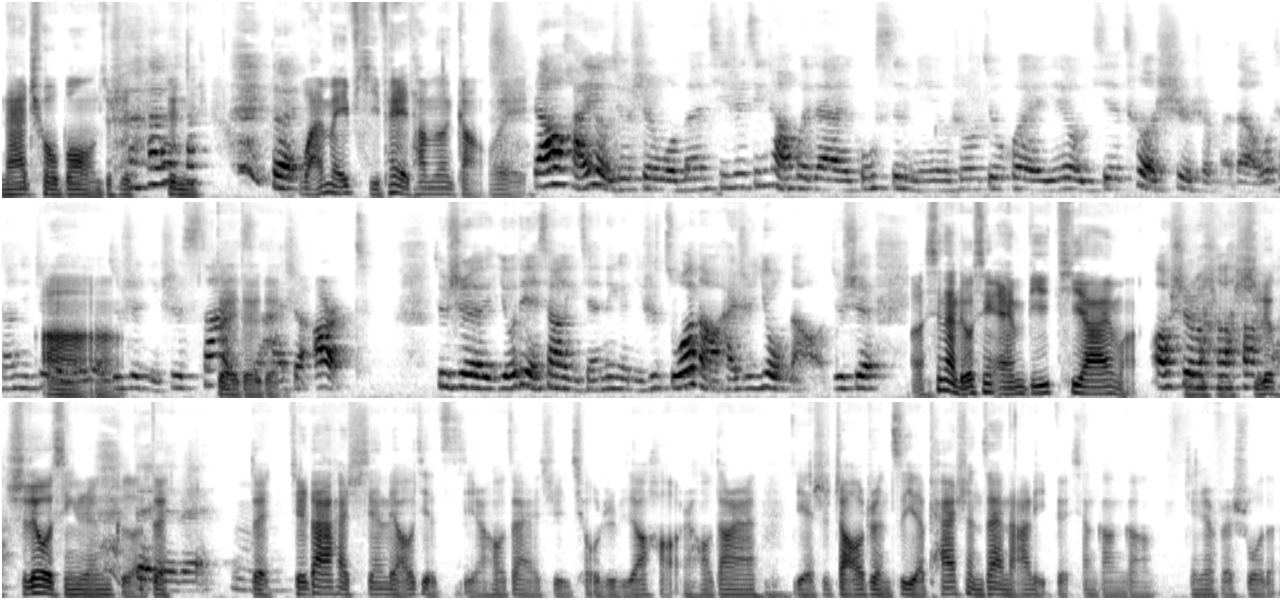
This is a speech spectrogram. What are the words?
natural born，就是就你 对完美匹配他们的岗位。然后还有就是，我们其实经常会在公司里面，有时候就会也有一些测试什么的。我相信这个也有，就是你是 science 对对还是 art，就是有点像以前那个你是左脑还是右脑，就是呃，现在流行 MBTI 嘛，哦是吗？十六十六型人格，对对对，嗯、对，其实大家还是先了解自己，然后再去求职比较好。然后当然也是找准自己的 passion 在哪里。对，像刚刚 Jennifer 说的，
